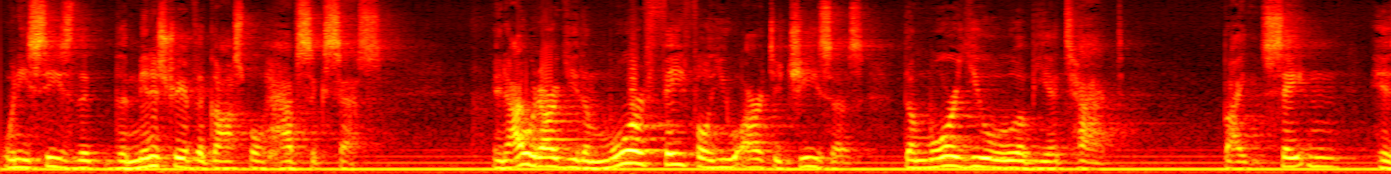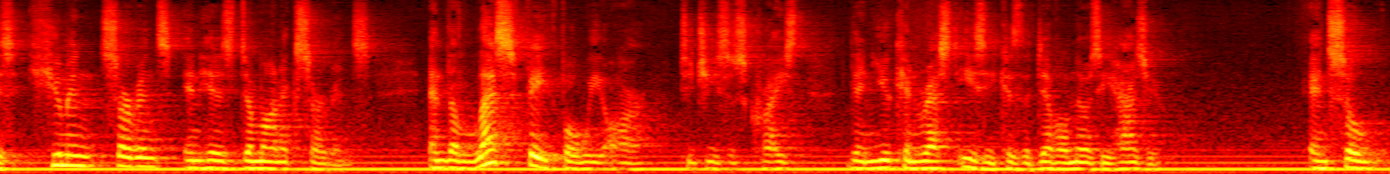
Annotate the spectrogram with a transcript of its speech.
when he sees the, the ministry of the gospel have success. And I would argue the more faithful you are to Jesus, the more you will be attacked by Satan his human servants and his demonic servants. And the less faithful we are to Jesus Christ, then you can rest easy because the devil knows he has you. And so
